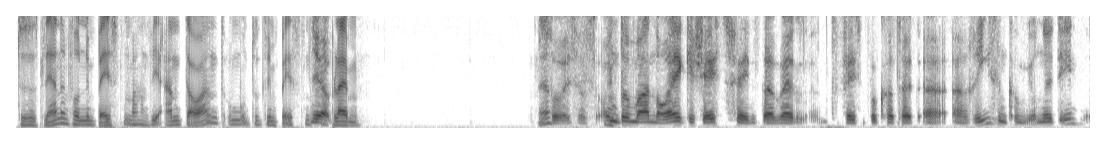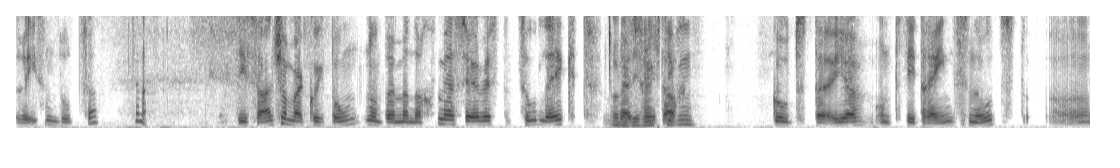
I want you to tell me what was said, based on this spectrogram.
Das heißt, lernen von den Besten machen die andauernd, um unter den Besten ja. zu bleiben. Ja? So ist es. Und um eine neue Geschäftsfelder, weil Facebook hat halt eine, eine riesen Community, riesen Nutzer. Genau. Die sind schon mal gebunden und wenn man noch mehr Service dazulegt, oder die halt richtigen. gut, da, ja, und die Trends nutzt, äh,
